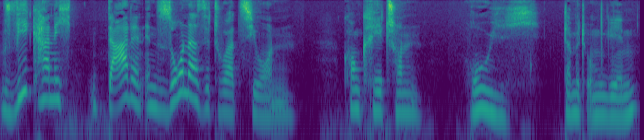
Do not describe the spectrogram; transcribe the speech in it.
Wie kann ich da denn in so einer Situation konkret schon ruhig damit umgehen?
